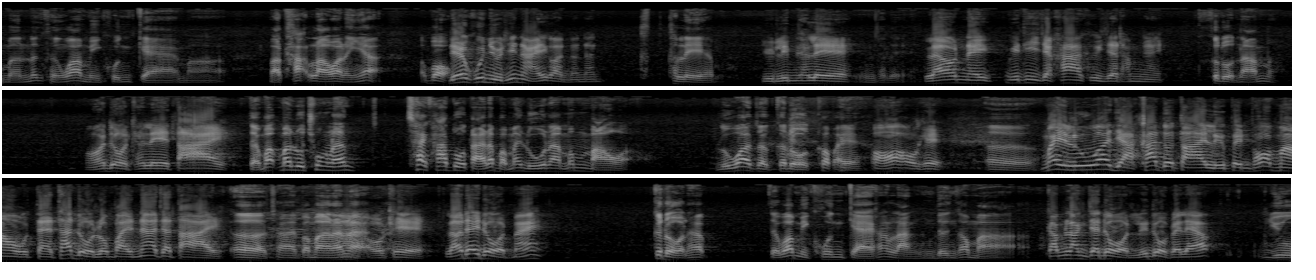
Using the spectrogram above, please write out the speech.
เหมันนึกถึงว่ามีคนแก่มามาทักเราอะไรเงี้ยเขาบอกเดี๋ยวคุณอยู่ที่ไหนก่อนตอนนั้น ทะเลครับอยู่ริมทะเล ริมทะเล แล้วในวิธีจะฆ่าคือจะทำไง กระโดดน้ำอะอ๋อ โดดทะเลตาย แต่ว่าไม่รู้ช่วงนั้น ใช่ฆ่าตัวตายแล้วแบบไม่รู้นะมันเมาอะ รู้ว่าจะกระโดดเข้าไปอ๋อโอเค เออไม่รู้ว่าอยากฆ่าตัวตายหรือเป็นเพ่อเมา แต่ถ้าโดดลงไปน่าจะตายเออใช่ประมาณนั้นแหละอ่าโอเค แล้วได้โดดไหมกระโดดครับ แต่ว่ามีคนแก่ข้างหลังเดินเข้ามากำลังจะโดดหรือโดดไปแล้วอยู่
